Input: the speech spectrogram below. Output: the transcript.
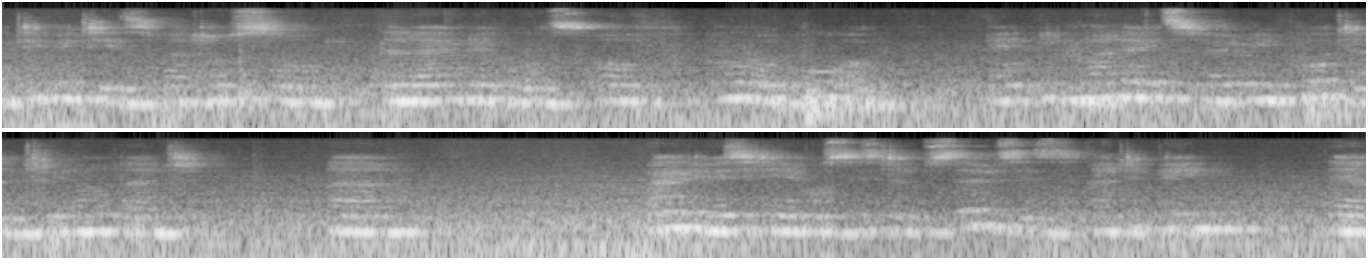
activities but also the livelihoods of rural poor. And in Rwanda, it's very important to know that um, biodiversity ecosystem services are underpin their,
